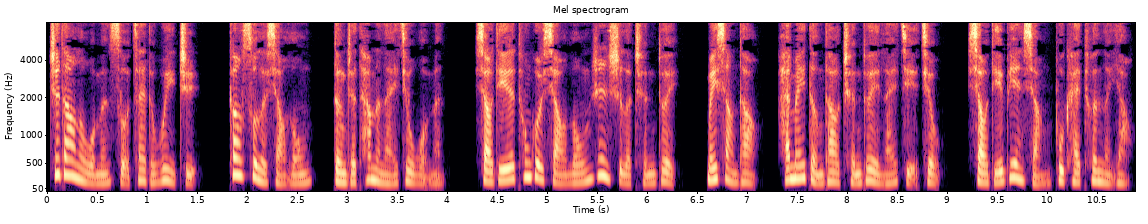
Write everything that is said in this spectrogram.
知道了我们所在的位置，告诉了小龙，等着他们来救我们。小蝶通过小龙认识了陈队，没想到还没等到陈队来解救，小蝶便想不开吞了药。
